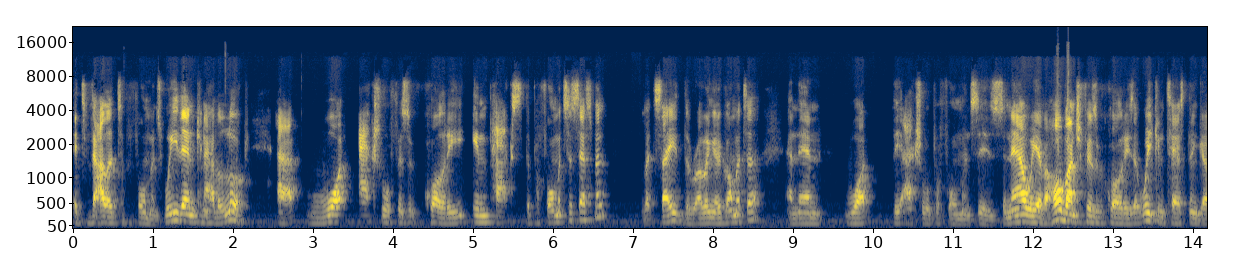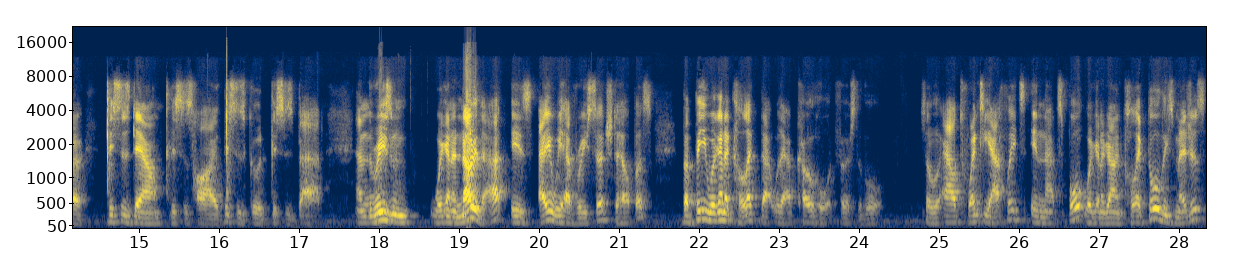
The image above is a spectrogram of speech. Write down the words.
it's valid to performance. We then can have a look at what actual physical quality impacts the performance assessment. Let's say the rowing ergometer, and then what the actual performance is. So now we have a whole bunch of physical qualities that we can test and go, this is down, this is high, this is good, this is bad. And the reason we're going to know that is A, we have research to help us, but B, we're going to collect that with our cohort first of all. So our 20 athletes in that sport, we're going to go and collect all these measures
